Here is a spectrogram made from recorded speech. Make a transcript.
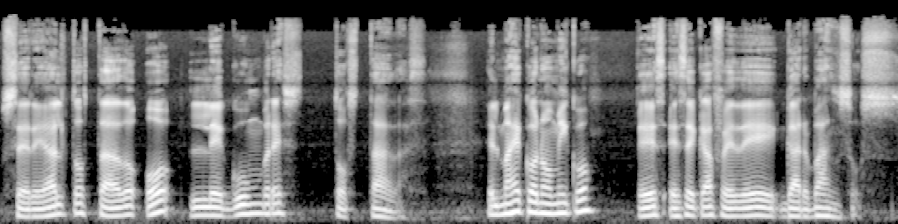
cereal tostado o legumbres tostadas. El más económico es ese café de garbanzos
